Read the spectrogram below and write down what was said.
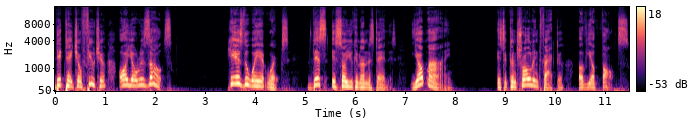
dictate your future or your results. Here's the way it works. This is so you can understand this. Your mind is the controlling factor of your thoughts.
